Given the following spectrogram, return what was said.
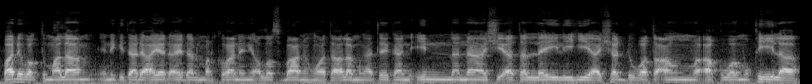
pada waktu malam ini kita ada ayat-ayat dalam Al-Quran ini Allah Subhanahu wa taala mengatakan inna nashi'atal laili hiya ashaddu wata'an wa aqwamu qila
